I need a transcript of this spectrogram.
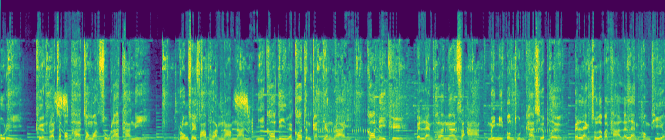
บุรี เขื่อนรัชประภาจังหวัดสุราษฎร์ธานี โรงไฟฟ้าพลังน้ำนั้นมีข้อดีและข้อจำกัดอย่างไร ข้อดีคือ เป็นแหล่งพลังงานสะอาด ไม่มีต้นทุนค่าเชื้อเพลิง เป็นแหล่งชลประทานและแหล่งท่องเที่ยว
